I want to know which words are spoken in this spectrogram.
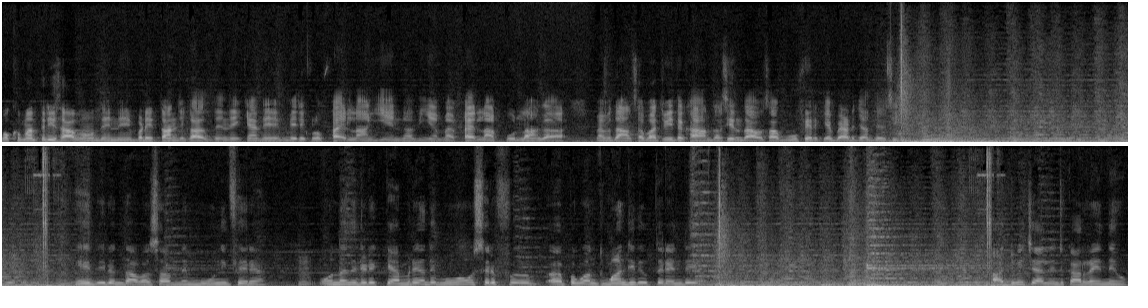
ਮੁੱਖ ਮੰਤਰੀ ਸਾਹਿਬ ਆਉਂਦੇ ਨੇ ਬੜੇ ਤੰਜ ਕਰਦੇ ਨੇ ਕਹਿੰਦੇ ਮੇਰੇ ਕੋਲ ਫਾਈਲਾਂ ਗਈਆਂ ਇਹਨਾਂ ਦੀਆਂ ਮੈਂ ਫਾਈਲਾਂ ਖੋਲਾਂਗਾ। ਮੈਂ ਵਿਧਾਨ ਸਭਾ 'ਚ ਵੀ ਦਿਖਾਉਂਦਾ ਸੀ ਰੰਧਾਵਾ ਸਾਹਿਬ ਮੂੰਹ ਫਿਰ ਕੇ ਬੈਠ ਜਾਂਦੇ ਸੀ। ਇਹ ਜੀ ਰੰਧਾਵਾ ਸਾਹਿਬ ਨੇ ਮੂੰਹ ਨਹੀਂ ਫੇਰਿਆ। ਉਹਨਾਂ ਦੇ ਜਿਹੜੇ ਕੈਮਰਿਆਂ ਦੇ ਮੂੰਹ ਆ ਉਹ ਸਿਰਫ ਭਗਵੰਤ ਮਾਨ ਜੀ ਦੇ ਉੱਤੇ ਰਹਿੰਦੇ ਆ। ਅੱਜ ਵੀ ਚੈਲੰਜ ਕਰ ਰਹੇ ਨੇ ਉਹ।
